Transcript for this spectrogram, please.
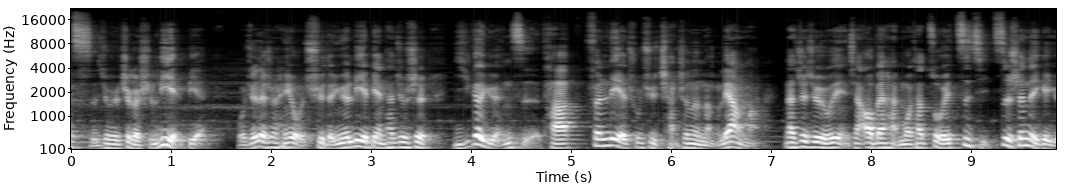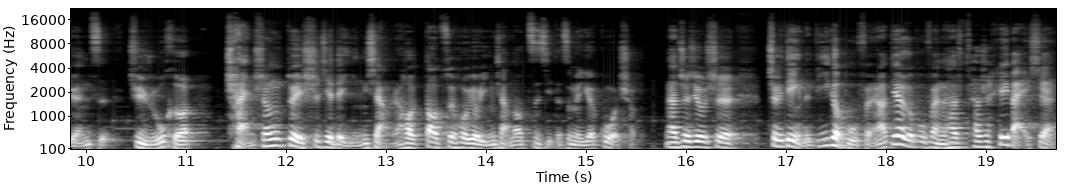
词，就是这个是裂变。我觉得也是很有趣的，因为裂变它就是一个原子它分裂出去产生的能量嘛，那这就有点像奥本海默他作为自己自身的一个原子去如何产生对世界的影响，然后到最后又影响到自己的这么一个过程。那这就是这个电影的第一个部分，然后第二个部分呢，它它是黑白线，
